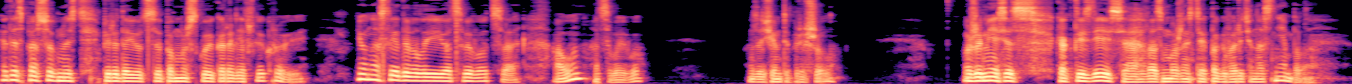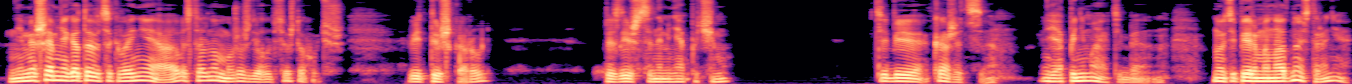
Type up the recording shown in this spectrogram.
Эта способность передается по мужской королевской крови. И унаследовала ее от своего отца, а он от своего. Зачем ты пришел? Уже месяц, как ты здесь, а возможности поговорить у нас не было. Не мешай мне готовиться к войне, а в остальном можешь делать все, что хочешь. Ведь ты ж король. Ты злишься на меня почему? Тебе кажется. Я понимаю тебя. Но теперь мы на одной стороне.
